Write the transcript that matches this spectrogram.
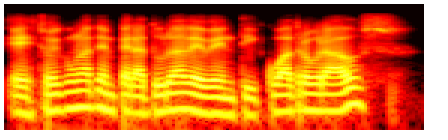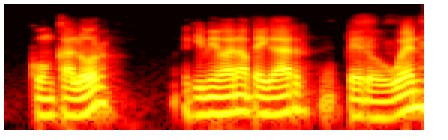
estoy con una temperatura de 24 grados con calor. Aquí me van a pegar, pero bueno.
